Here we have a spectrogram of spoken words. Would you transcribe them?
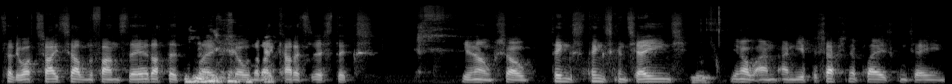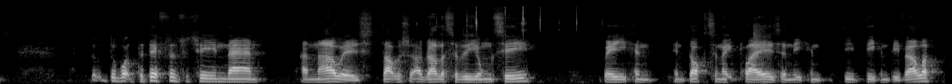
Tell you what, try telling the fans there that the players are showing the right characteristics. You know, so things things can change. You know, and, and your perception of players can change. The, the what the difference between then and now is that was a relatively young team where you can indoctrinate players and they can they, they can develop.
